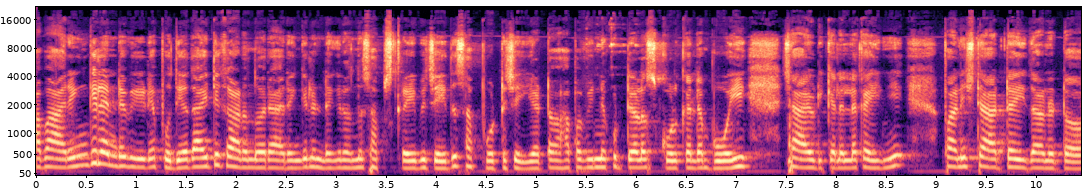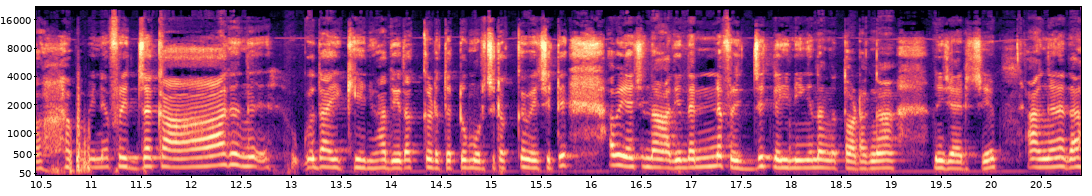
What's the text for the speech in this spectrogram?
അപ്പോൾ ആരെങ്കിലും എന്റെ വീഡിയോ പുതിയതായിട്ട് കാണുന്നവരാരെങ്കിലും ഉണ്ടെങ്കിൽ ഒന്ന് സബ്സ്ക്രൈബ് ചെയ്ത് സപ്പോർട്ട് ചെയ്യുക കേട്ടോ. അപ്പോൾ പിന്നെ കുട്ടികളെ സ്കൂൾക്കെല്ലാം പോയി ചായ കുടിക്കലെല്ലാം കഴിഞ്ഞ് പണി സ്റ്റാർട്ട് ചെയ്താണ് കേട്ടോ. അപ്പോൾ പിന്നെ ഫ്രിഡ്ജൊക്കെ ആകെ അങ്ങ് ഇതായിക്കഴിഞ്ഞു അത് ഇതൊക്കെ എടുത്തിട്ട് മുറിച്ചിട്ടൊക്കെ വെച്ചിട്ട് അപ്പോൾ വിചാരിച്ചു ആദ്യം തന്നെ ഫ്രിഡ്ജ് ക്ലീനിങ് അങ്ങ് തുടങ്ങാം എന്ന് വിചാരിച്ച്. അങ്ങനെ അതാ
